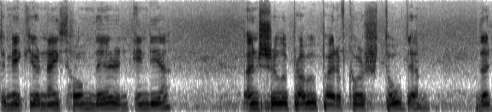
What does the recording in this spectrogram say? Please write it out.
to make your nice home there in India? And Srila Prabhupada, of course, told them that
